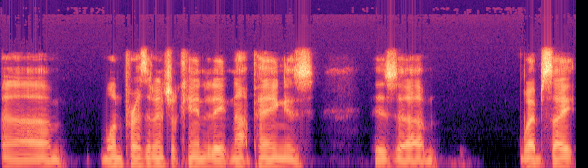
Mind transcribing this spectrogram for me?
um, one presidential candidate not paying his his um, website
